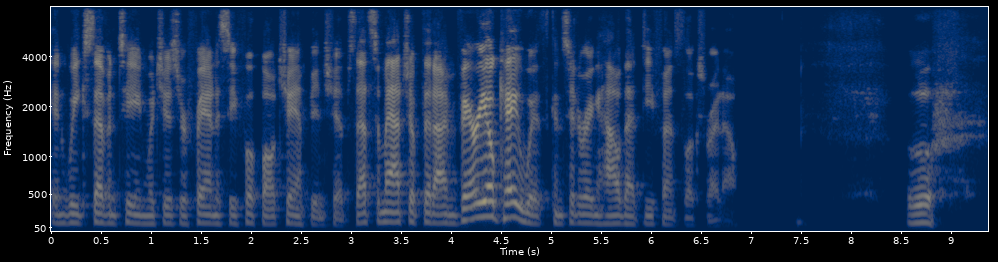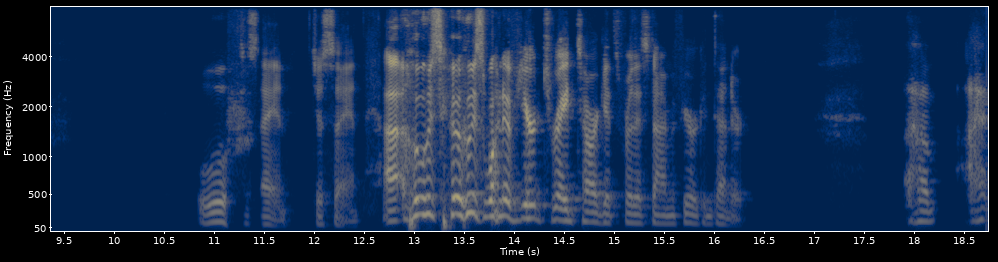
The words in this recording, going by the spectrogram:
in week 17, which is your fantasy football championships. That's a matchup that I'm very okay with considering how that defense looks right now. Oof. Oof. Just saying. Just saying. Uh, who's who's one of your trade targets for this time if you're a contender? Um, I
